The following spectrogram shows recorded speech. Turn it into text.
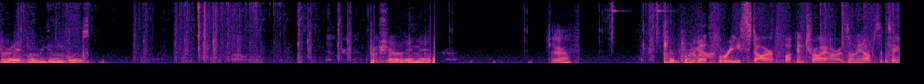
Alright, where are we going, boys? Rush out, eh, man? Sure. Okay. We got three star fucking tryhards on the opposite team.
